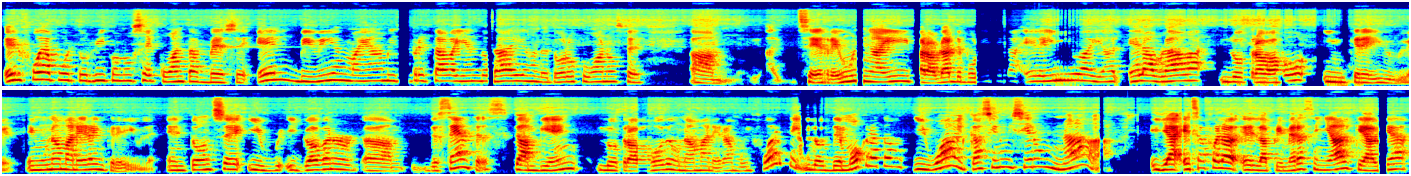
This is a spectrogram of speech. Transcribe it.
Él fue a Puerto Rico no sé cuántas veces. Él vivía en Miami, siempre estaba yendo a calles donde todos los cubanos se, um, se reúnen ahí para hablar de política él iba y él hablaba, lo trabajó increíble, en una manera increíble. Entonces, y, y Governor um, DeSantis también lo trabajó de una manera muy fuerte. Y los demócratas igual, casi no hicieron nada. Y ya esa fue la, eh, primera señal que había,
